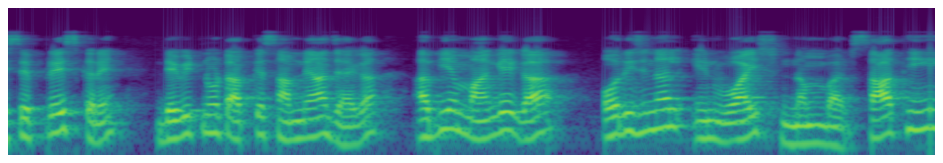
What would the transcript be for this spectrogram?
इसे प्रेस करें। डेबिट नोट आपके सामने आ जाएगा। अब ये मांगेगा ओरिजिनल इनवॉइस नंबर साथ ही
